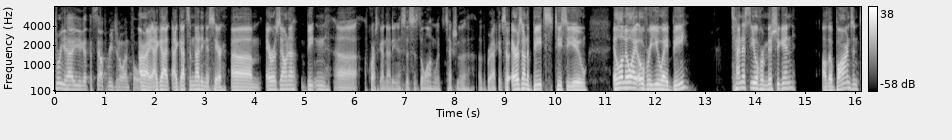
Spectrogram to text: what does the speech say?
through how you got the South Regional unfold. All right, I got I got some nuttiness here. Um, Arizona beaten. Uh, of course, I got nuttiness. This is the Longwood section of the of the bracket. So Arizona beats TCU, Illinois over UAB, Tennessee over Michigan. Although Barnes and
